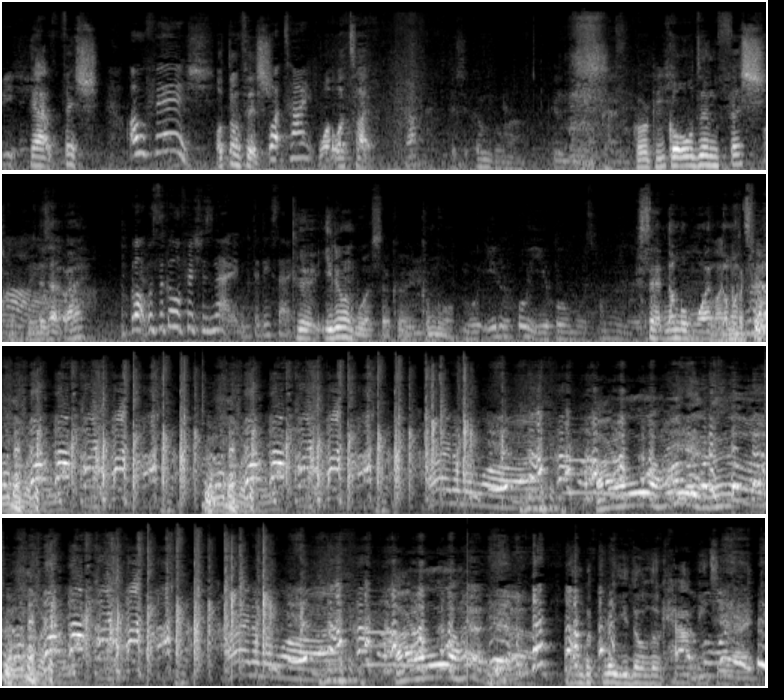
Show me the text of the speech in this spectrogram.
fish. He had a fish. Oh, fish. 어떤 fish? What type? What what type? 그래서 금붕어. Goldfish? Golden fish. Is that right? What was the goldfish's name? Did he say? 그 이름은 뭐였어요? 그 금붕어. 뭐 1호, 2호, 뭐 3호. 뭐 Said number one, What, number, number two. two, number three. Two, number three. Alright, number one. 아, number one. Two, number three. Alright, number one. 아, number one. Number three, you don't look happy tonight.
